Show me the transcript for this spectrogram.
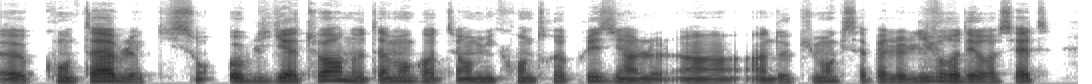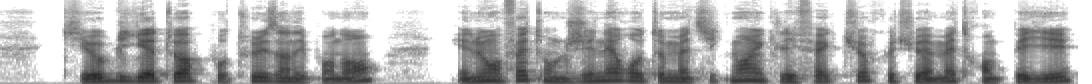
euh, comptables qui sont obligatoires, notamment quand tu es en micro-entreprise. Il y a un, document qui s'appelle le livre des recettes, qui est obligatoire pour tous les indépendants. Et nous, en fait, on le génère automatiquement avec les factures que tu vas mettre en payé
